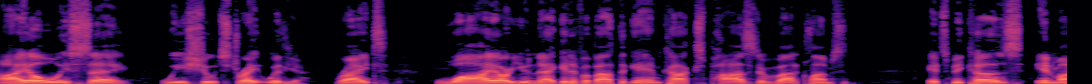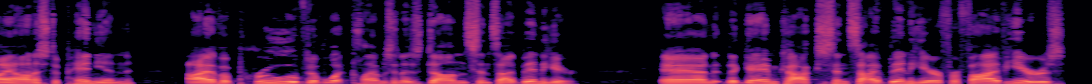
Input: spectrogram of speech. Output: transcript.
I always say we shoot straight with you, right? Why are you negative about the Gamecocks, positive about Clemson? It's because, in my honest opinion, I have approved of what Clemson has done since I've been here. And the Gamecocks, since I've been here for five years,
